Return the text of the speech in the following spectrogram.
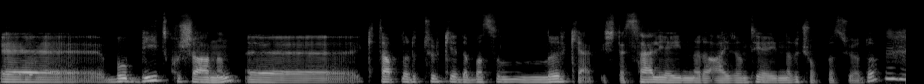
Ee, bu Beat kuşağının e, kitapları Türkiye'de basılırken işte Sel yayınları, ayrıntı yayınları çok basıyordu. Hı hı.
